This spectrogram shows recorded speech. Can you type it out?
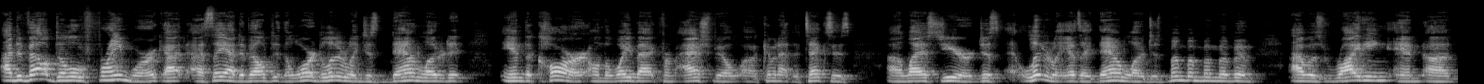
I developed a little framework. I, I, say I developed it. The Lord literally just downloaded it in the car on the way back from Asheville, uh, coming out to Texas uh, last year. Just literally as a download, just boom, boom, boom, boom, boom. I was writing and uh,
